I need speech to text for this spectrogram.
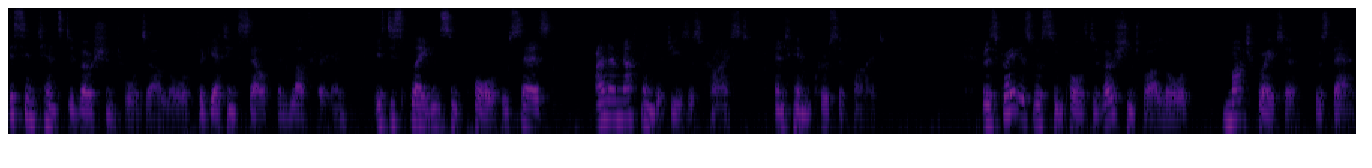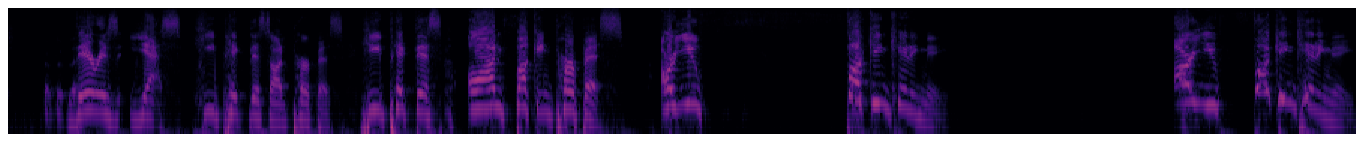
This intense devotion towards our Lord, forgetting self in love for him, is displayed in St. Paul, who says, I know nothing but Jesus Christ and him crucified. But as great as was St. Paul's devotion to our Lord, much greater was that the. There is yes, he picked this on purpose. He picked this on fucking purpose. Are you fucking kidding me? Are you fucking kidding me?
